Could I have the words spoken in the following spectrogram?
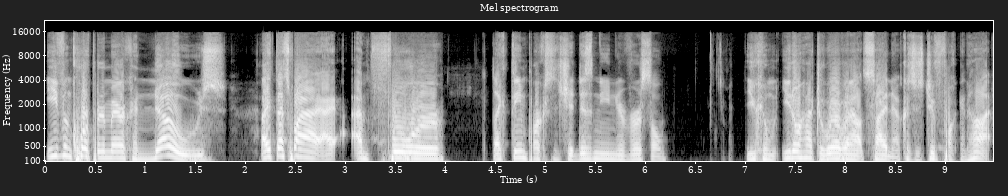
even corporate America knows. Like that's why I, I'm for like theme parks and shit, Disney Universal. You can you don't have to wear one outside now because it's too fucking hot.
